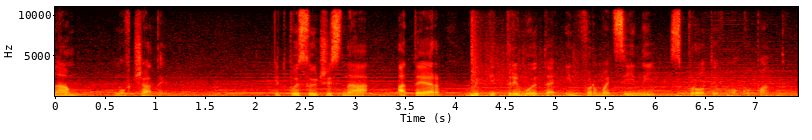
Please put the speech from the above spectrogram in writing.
нам мовчати. Підписуючись на АТР, ви підтримуєте інформаційний спротив окупанту.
